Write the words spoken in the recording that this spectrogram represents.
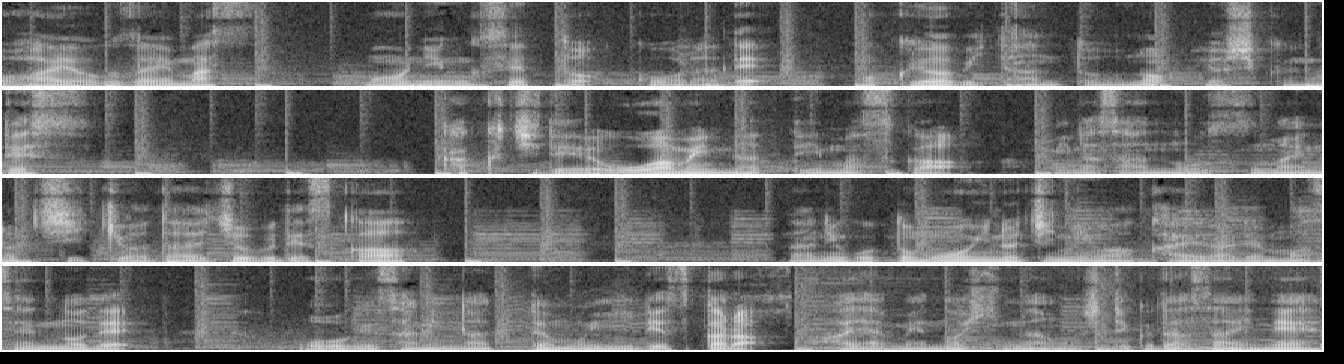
おはようございます。モーニングセットコーラで木曜日担当のよしくんです。各地で大雨になっていますが、皆さんのお住まいの地域は大丈夫ですか？何事も命には変えられませんので、大げさになってもいいですから、早めの避難をしてくださいね。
